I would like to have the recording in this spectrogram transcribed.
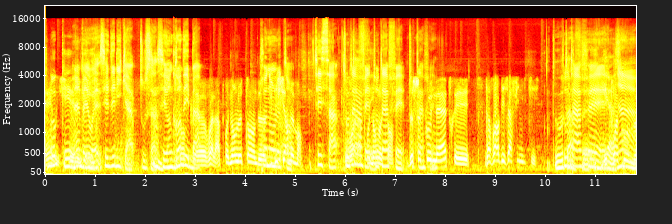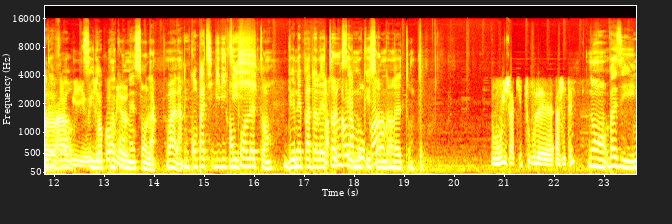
Eh Ok. c'est- Eh ben ouais, c'est délicat tout ça. C'est un grand Donc, débat. euh, voilà, prenons le temps de Prenons du discernement. C'est ça, tout Voilà, à fait, tout à fait. De se fait. connaître et d'avoir des affinités. Tout, Tout à fait. Des Yes. points communs. Ah oui, si les points communs sont là. Voilà. Une compatibilité. On prend le temps. Dieu n'est pas dans le Parce que temps, c'est nous l'amour qui sommes dans le temps. Oui, Jackie, tu voulais ajouter? Non, vas-y.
